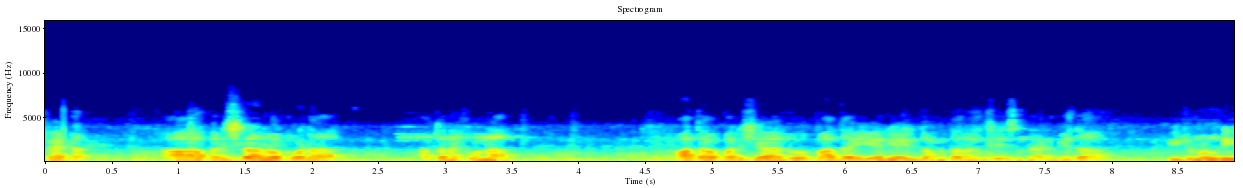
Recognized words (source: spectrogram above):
పేట ఆ పరిసరాల్లో కూడా అతనికి ఉన్న పాత పరిచయాలు పాత ఏరియా దొంగతనాలు చేసిన దాని మీద ఇటు నుండి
